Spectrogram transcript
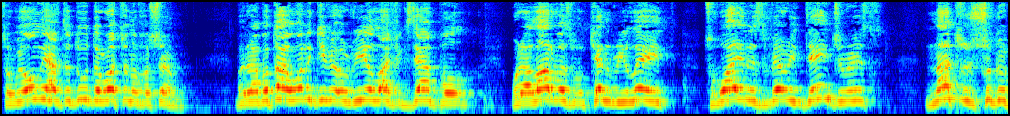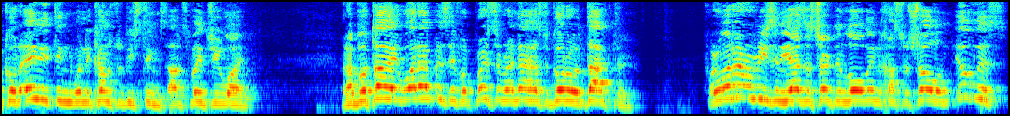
So we only have to do the Ratzon of Hashem. But Rabotai, I want to give you a real life example where a lot of us can relate to why it is very dangerous not to sugarcoat anything when it comes to these things. I'll explain to you why. Rabotai, what happens if a person right now has to go to a doctor? For whatever reason, he has a certain low in shalom illness.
